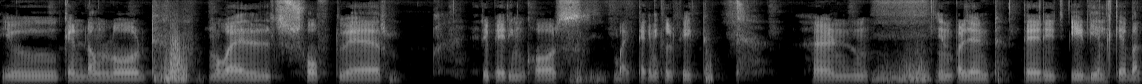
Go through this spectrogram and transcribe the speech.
you can download mobile software repairing course by technical fit and in present there is EDL cable.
